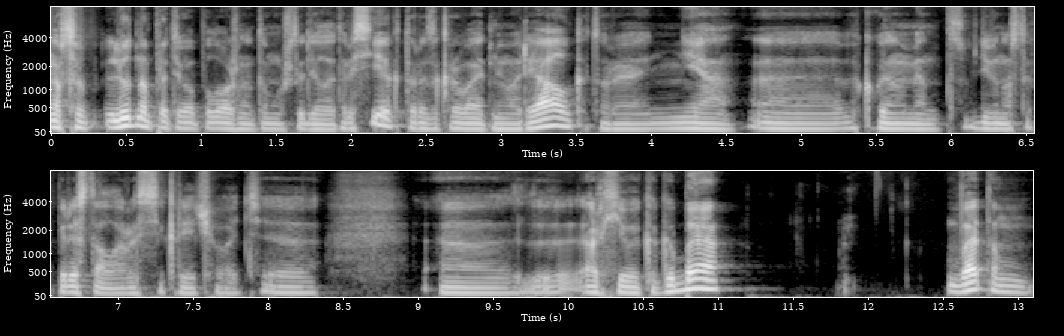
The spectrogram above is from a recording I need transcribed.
абсолютно противоположно тому, что делает Россия, которая закрывает мемориал, которая не э, в какой-то момент в 90-х перестала рассекречивать э, э, архивы КГБ. В этом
